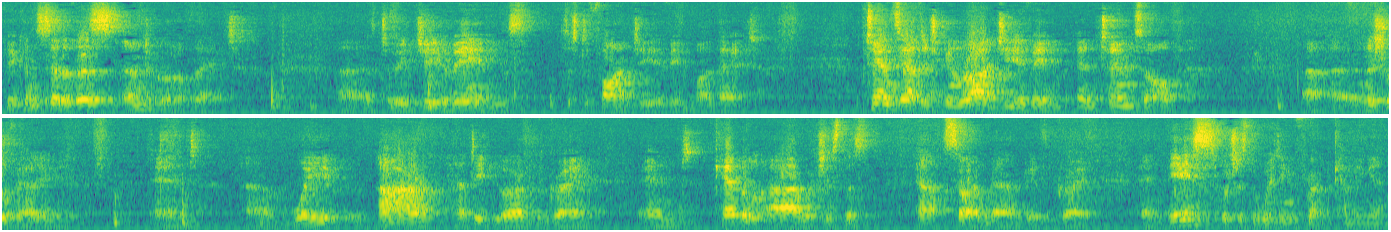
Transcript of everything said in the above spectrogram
If you consider this integral of that uh, to be g of n's, just define g of n by that. It turns out that you can write g of n in terms of uh, initial value and um, where are, how deep you are in the grain, and capital R, which is this outside boundary of the grain, and S, which is the wetting front coming in.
